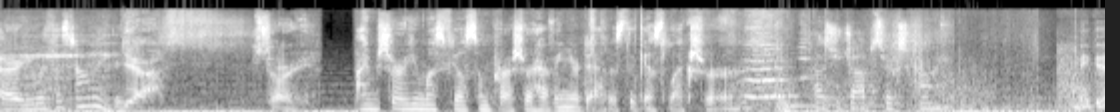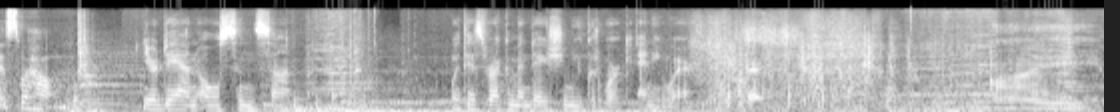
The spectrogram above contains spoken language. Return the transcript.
Are you with us, Tommy? Yeah. Sorry. I'm sure you must feel some pressure having your dad as the guest lecturer. How's your job search going? Maybe this will help. You're Dan Olson's son. With his recommendation, you could work anywhere. Okay. I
